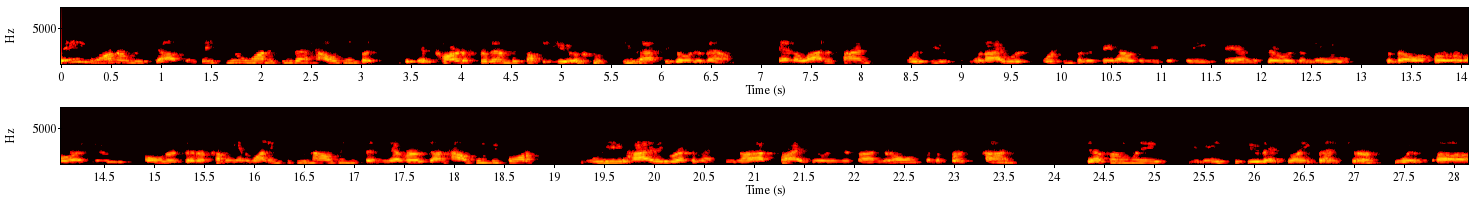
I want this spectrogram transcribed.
They want to reach out and they do want to do that housing, but it's harder for them to come to you. you have to go to them. And a lot of times with you, when I was working for the state housing agency and there was a new developer or a new owners that are coming in wanting to do housing that never have done housing before, we highly recommend do not try on your own for the first time. Definitely, you need to do that joint venture with uh,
